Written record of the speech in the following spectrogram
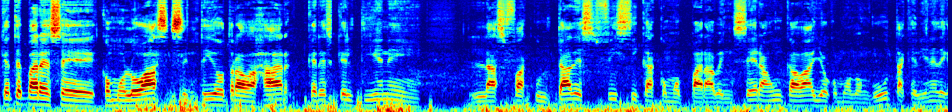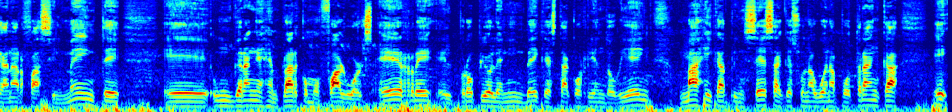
¿Qué te parece? ¿Cómo lo has sentido trabajar? ¿Crees que él tiene las facultades físicas como para vencer a un caballo como Don Guta, que viene de ganar fácilmente, eh, un gran ejemplar como Farwars R, el propio Lenin B que está corriendo bien, Mágica Princesa que es una buena potranca. Eh,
